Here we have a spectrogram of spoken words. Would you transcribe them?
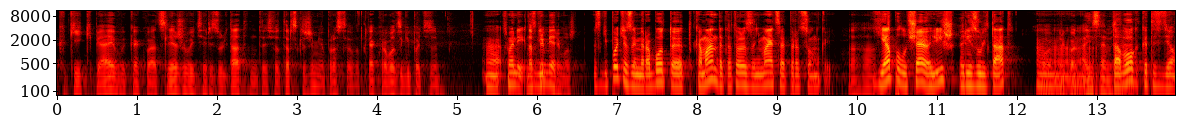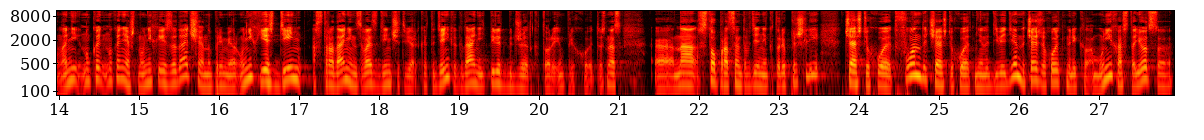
Какие KPI вы, как вы отслеживаете результаты? Ну, то есть, вот расскажи мне просто, вот как работать с гипотезами. А, смотри, На с, гип- примере, может. с гипотезами работает команда, которая занимается операционкой. Ага. Я получаю лишь результат Ой, прикольно. Они сами того, ставят. как это сделано. Они, ну, ну, конечно, у них есть задача, например, у них есть день страданий, называется день четверг. Это день, когда они пилят бюджет, который им приходит. То есть у нас э, на 100% денег, которые пришли, часть уходит в фонды, часть уходит мне на дивиденды, часть уходит на рекламу. У них остается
